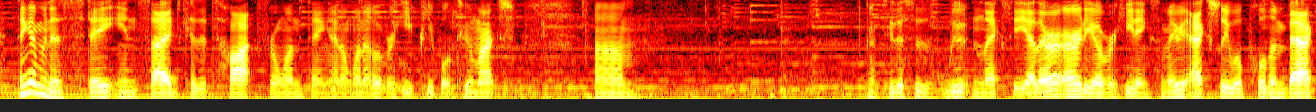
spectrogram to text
I think I'm going to stay inside because it's hot for one thing. I don't want to overheat people too much. Um, let's see, this is Loot and Lexi. Yeah, they're already overheating, so maybe actually we'll pull them back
